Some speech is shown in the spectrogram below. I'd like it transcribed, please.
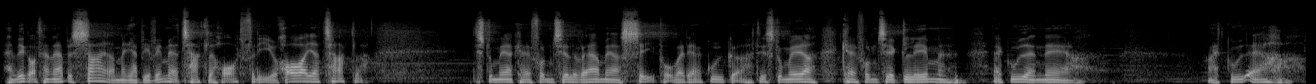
Han ved godt, at han er besejret, men jeg bliver ved med at takle hårdt, fordi jo hårdere jeg takler, desto mere kan jeg få dem til at være med at se på, hvad det er, Gud gør. Desto mere kan jeg få dem til at glemme, at Gud er nær, og at Gud er her.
